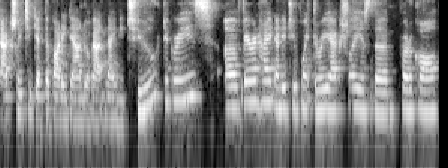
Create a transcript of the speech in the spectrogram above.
actually to get the body down to about 92 degrees of Fahrenheit. 92.3 actually is the protocol.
